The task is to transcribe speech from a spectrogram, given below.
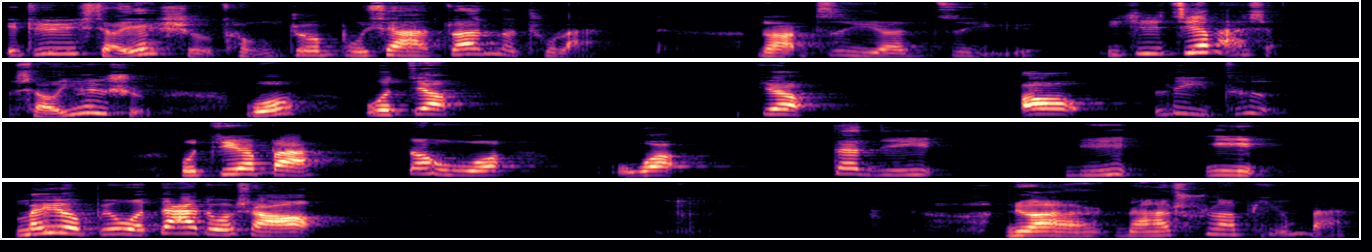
一只小鼹鼠从桌布下钻了出来，那自言自语：‘一只结巴小小鼹鼠，我我叫叫奥利特，我结巴，但我我但你你你。’”没有比我大多少。女儿拿出了平板，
